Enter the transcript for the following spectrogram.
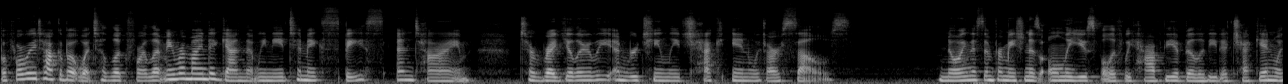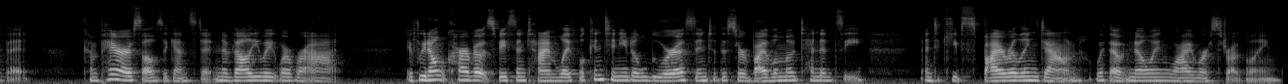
Before we talk about what to look for, let me remind again that we need to make space and time to regularly and routinely check in with ourselves. Knowing this information is only useful if we have the ability to check in with it, compare ourselves against it, and evaluate where we're at. If we don't carve out space and time, life will continue to lure us into the survival mode tendency and to keep spiraling down without knowing why we're struggling.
